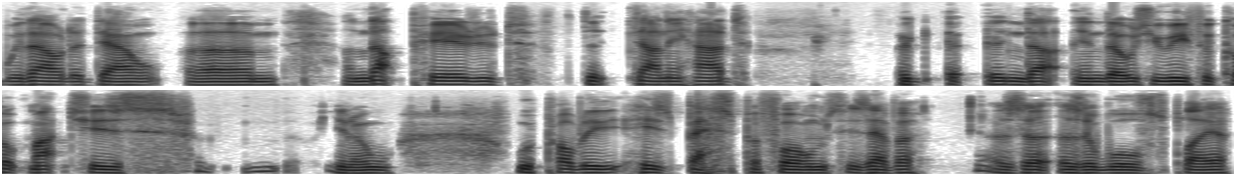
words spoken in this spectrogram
without a doubt um, and that period that Danny had uh, in that in those UEFA Cup matches you know were probably his best performances ever as a as a Wolves player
